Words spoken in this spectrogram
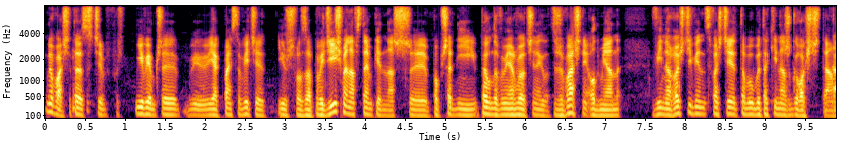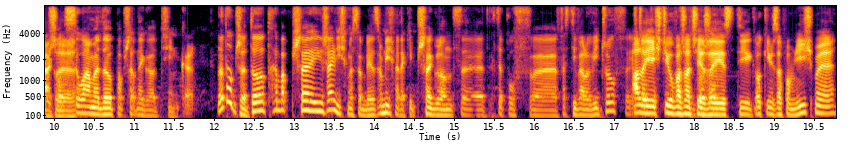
No właśnie, to jest, czy- nie wiem, czy jak Państwo wiecie, już to zapowiedzieliśmy na wstępie, nasz y, poprzedni pełnowymiarowy odcinek dotyczy właśnie odmian winorości, więc właściwie to byłby taki nasz gość tam, Tak, że... odsyłamy do poprzedniego odcinka. No dobrze, to chyba przejrzeliśmy sobie, zrobiliśmy taki przegląd e, tych typów e, festiwalowiczów. Ale jeśli uważacie, że jest o kimś zapomnieliśmy,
